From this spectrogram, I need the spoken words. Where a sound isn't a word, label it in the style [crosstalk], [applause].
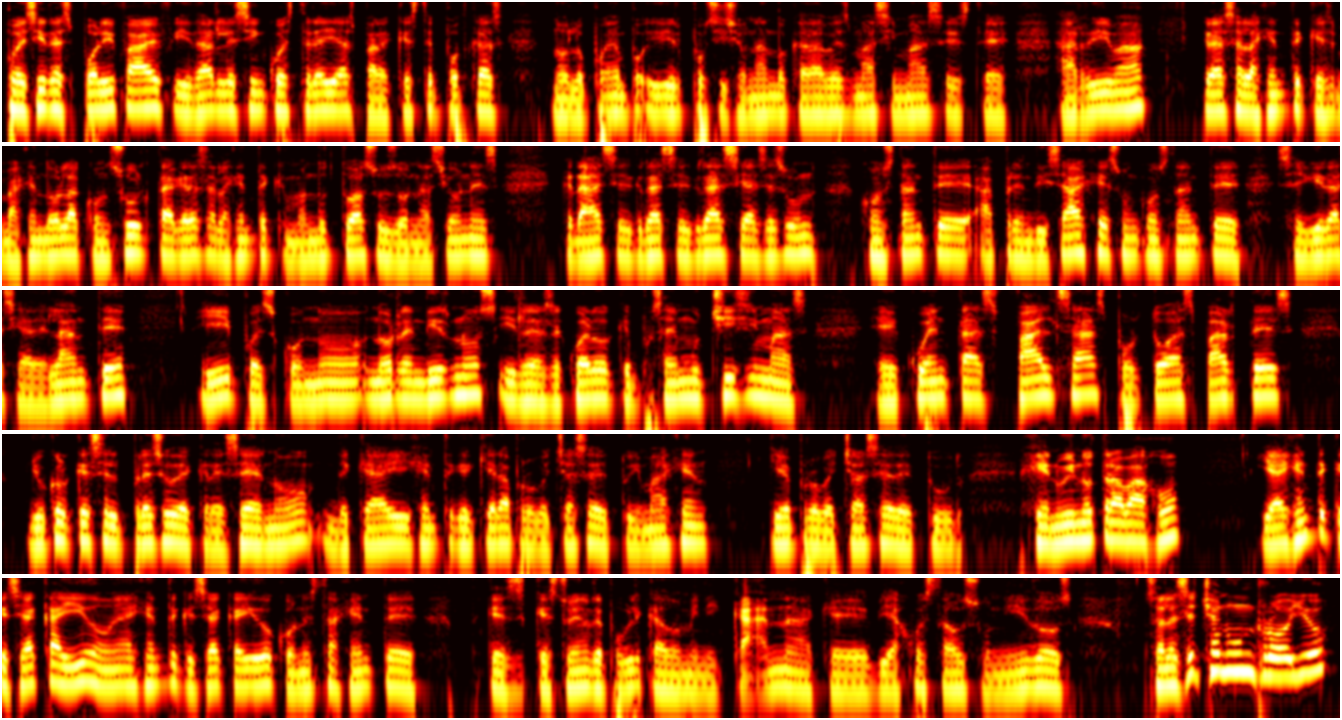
Puedes ir a Spotify y darle cinco estrellas para que este podcast nos lo puedan ir posicionando cada vez más y más este, arriba. Gracias a la gente que me agendó la consulta, gracias a la gente que mandó todas sus donaciones. Gracias, gracias, gracias. Es un constante aprendizaje, es un constante seguir hacia adelante y pues con no, no, rendirnos y les recuerdo que pues hay muchísimas eh, cuentas falsas por todas partes yo creo que es el precio de crecer, ¿no? De que hay gente que quiere aprovecharse de tu imagen, quiere aprovecharse de tu genuino trabajo. Y hay gente que se ha caído, ¿eh? hay gente que se ha caído con esta gente que, que estoy en República Dominicana, que viajó a Estados Unidos. O sea, les echan un rollo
